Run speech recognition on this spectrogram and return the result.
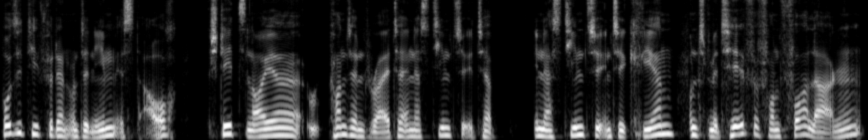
Positiv für dein Unternehmen ist auch, stets neue Content Writer in das Team zu, in das Team zu integrieren und mit Hilfe von Vorlagen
